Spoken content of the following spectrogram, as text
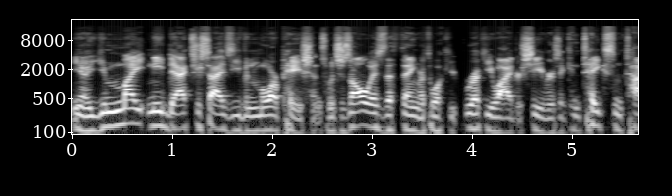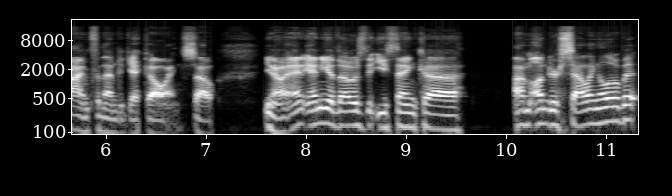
you know, you might need to exercise even more patience, which is always the thing with rookie, rookie wide receivers. It can take some time for them to get going. So, you know, any, any of those that you think uh, I'm underselling a little bit?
